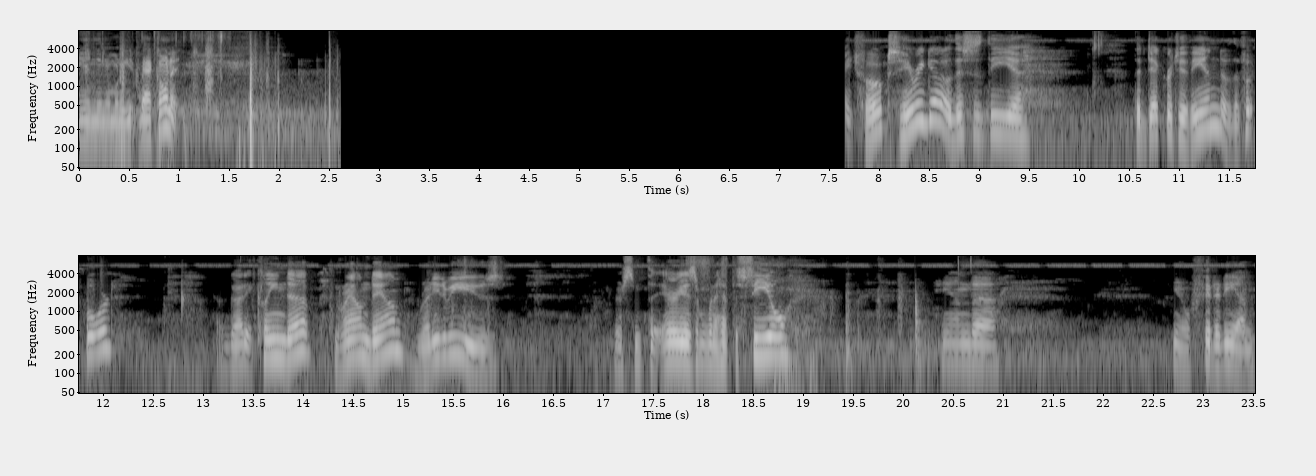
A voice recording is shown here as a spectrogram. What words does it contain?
And then I'm going to get back on it. Right, folks, here we go. This is the uh, the decorative end of the footboard. I've got it cleaned up, ground down, ready to be used. There's some th areas I'm going to have to seal and uh, you know fit it in.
